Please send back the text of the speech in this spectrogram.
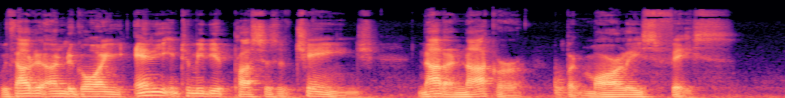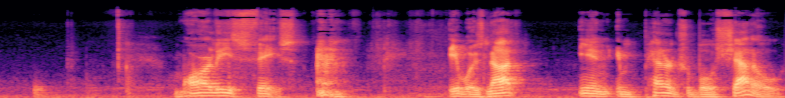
without it undergoing any intermediate process of change, not a knocker, but Marley's face. Marley's face. it was not in impenetrable shadow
